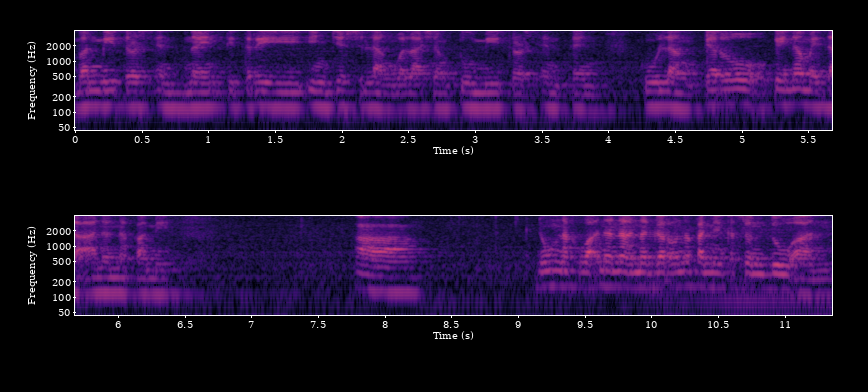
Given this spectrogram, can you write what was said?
1 meters and 93 inches lang. Wala siyang 2 meters and 10 kulang. Pero okay na, may daanan na kami. Ah, nung nakuha na, na nagkaroon na kami ng kasunduan,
